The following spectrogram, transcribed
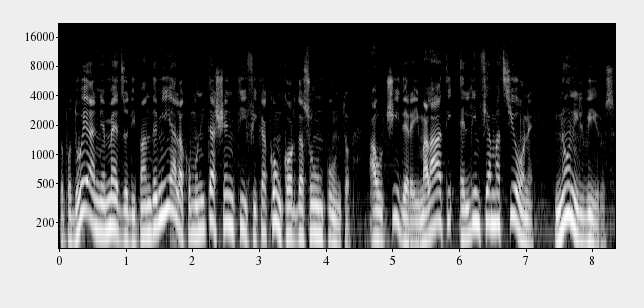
Dopo due anni e mezzo di pandemia, la comunità scientifica concorda su un punto. A uccidere i malati è l'infiammazione, non il virus.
